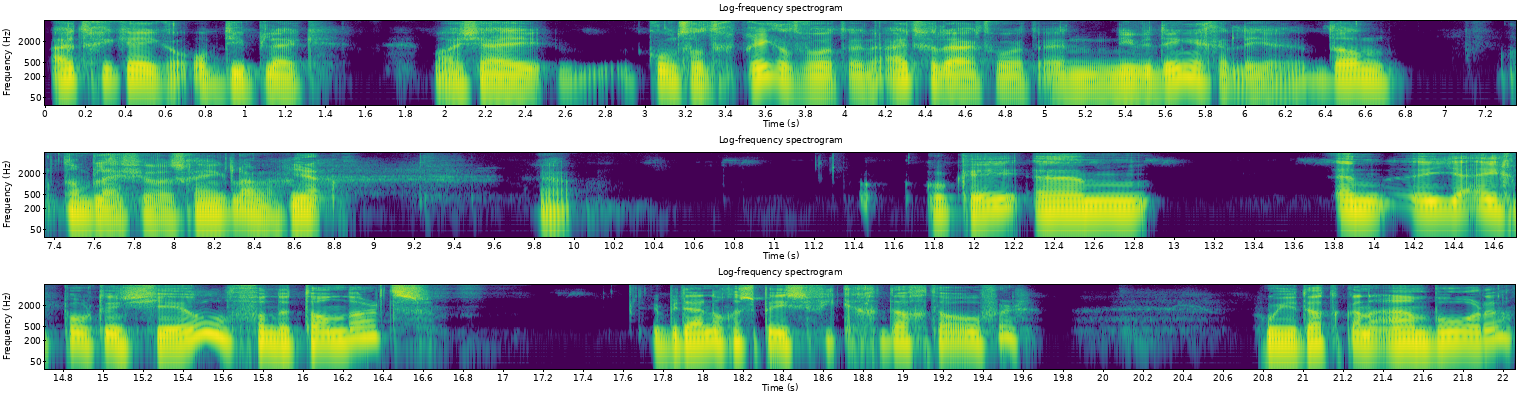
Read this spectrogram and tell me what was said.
uitgekeken op die plek. Maar als jij constant geprikkeld wordt en uitgedaagd wordt en nieuwe dingen gaat leren, dan, dan blijf je waarschijnlijk langer. Ja. Ja. Oké. ehm, en eh, je eigen potentieel van de tandarts? Heb je daar nog een specifieke gedachte over? Hoe je dat kan aanboren?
